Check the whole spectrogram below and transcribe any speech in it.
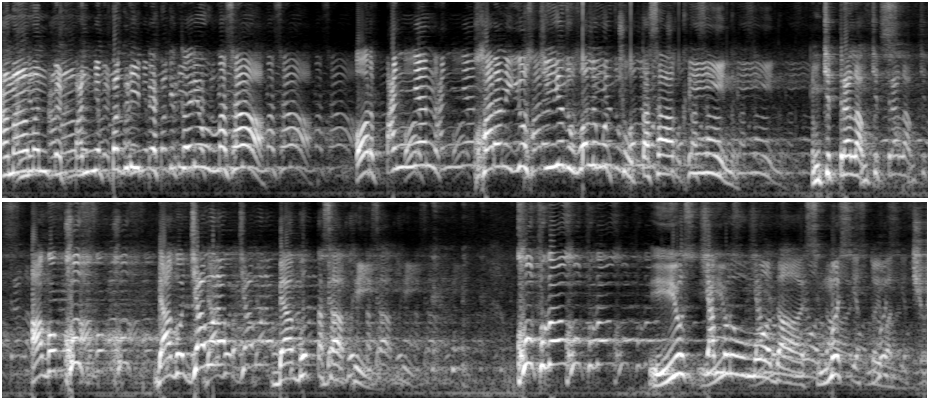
امامن پیٹھ پنن پگڑی پیٹھ کریو مسا اور پنن خورن یس چیز ولمت چھو تساقین ام چتر لفظ آگو خف بیاگو جورب بیاگو تساقین خف گو یس چمڑو موداس مسیت تو ون چھو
